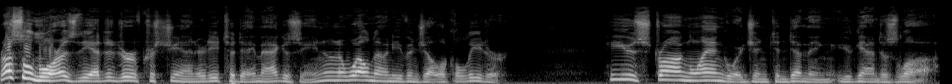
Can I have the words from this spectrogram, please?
Russell Moore is the editor of Christianity Today magazine and a well known evangelical leader. He used strong language in condemning Uganda's law.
